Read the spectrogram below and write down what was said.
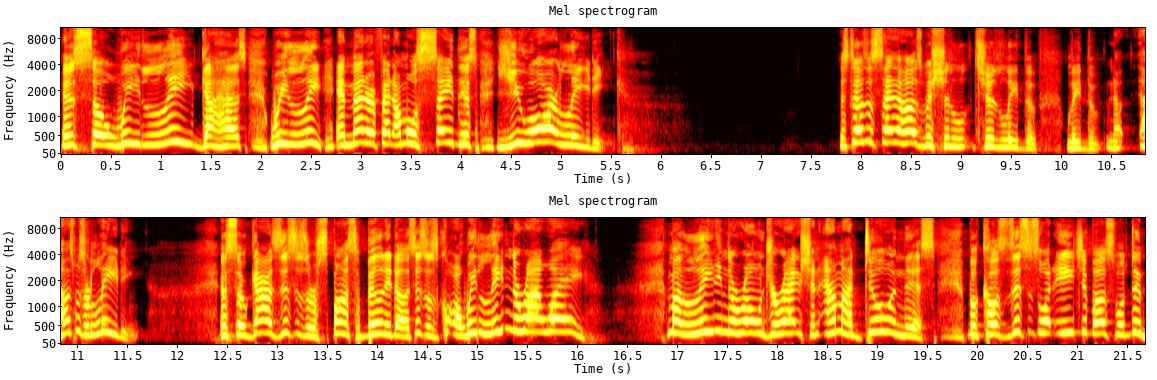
And so we lead, guys. We lead. And matter of fact, I'm going to say this you are leading. This doesn't say the husband should, should lead the lead the no, husbands are leading. And so, guys, this is a responsibility to us. This is are we leading the right way? Am I leading the wrong direction? Am I doing this? Because this is what each of us will do.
